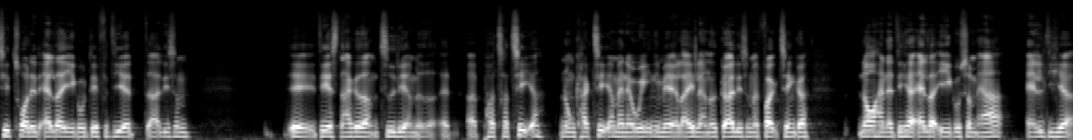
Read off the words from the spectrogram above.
tit tror, det er et alter ego, det er fordi, at der er ligesom øh, det, jeg snakkede om tidligere med, at, at portrættere nogle karakterer, man er uenig med, eller et eller andet, gør ligesom, at folk tænker, når han er det her alter ego, som er alle de her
